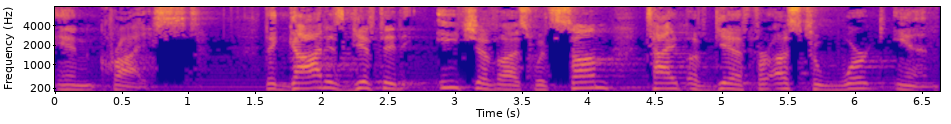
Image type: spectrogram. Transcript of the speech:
in Christ that God has gifted each of us with some type of gift for us to work in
